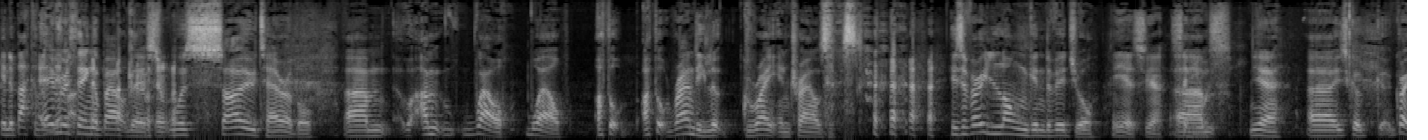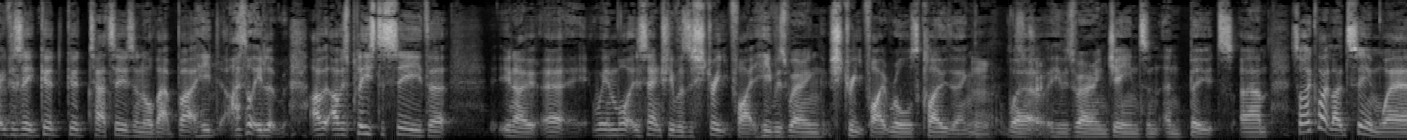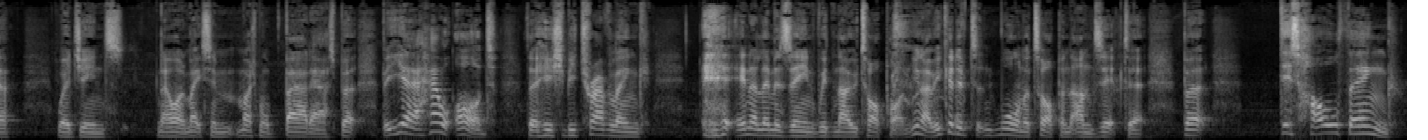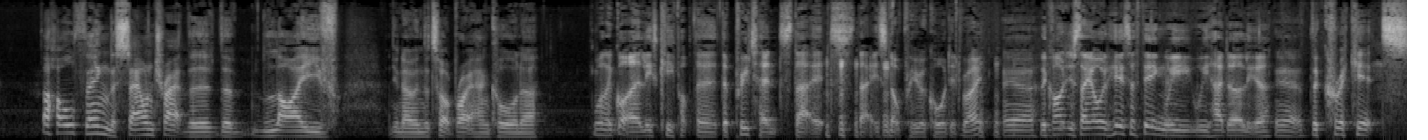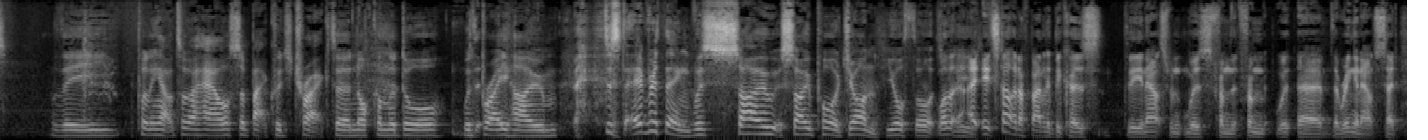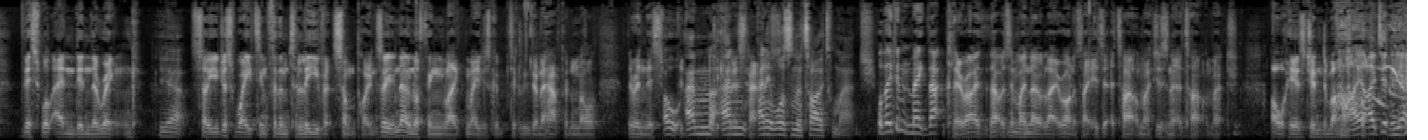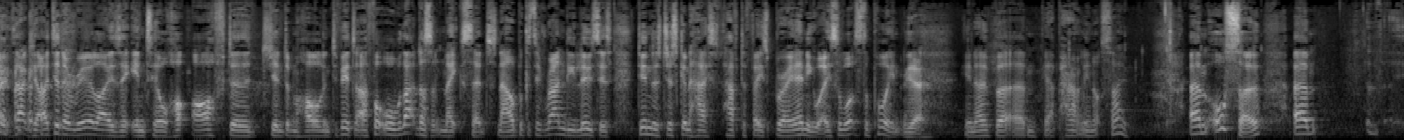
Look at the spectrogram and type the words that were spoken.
in the back of the Everything limo. about this was so terrible. Um, I'm, well, well, I thought I thought Randy looked great in trousers. He's a very long individual. He is, yeah. Um, yeah. Uh, he's got great physique, good good tattoos and all that. But he, I thought he looked. I, I was pleased to see that. You know, uh, in what essentially was a street fight, he was wearing street fight rules clothing, where he was wearing jeans and, and boots. Um, so I quite like to see him wear wear jeans now on. It makes him much more badass. But but yeah, how odd that he should be travelling in a limousine with no top on. You know, he could have t- worn a top and unzipped it, but this whole thing, the whole thing, the soundtrack, the the live, you know, in the top right hand corner. Well, they've got to at least keep up the, the pretense that it's that it's not pre-recorded, right? Yeah. They can't just say, "Oh, here's a thing we, we had earlier." Yeah, the crickets, the pulling out to a house, a backwards tractor, knock on the door with Bray home. Just everything was so so poor. John, your thoughts? Well, please. it started off badly because the announcement was from the from uh, the ring announcer said this will end in the ring. Yeah. So you're just waiting for them to leave at some point. So you know nothing like major is particularly going to happen. while they're in this. oh, and ridiculous and, house. and it wasn't a title match. Well, they didn't make that clear either. That was in my note later on. It's like, is it a title match? Isn't it a title match? Oh, here's Jinder Mahal. I, I didn't. Yeah, exactly. I didn't realise it until ho- after Jinder Mahal interfered. And I thought, well, that doesn't make sense now because if Randy loses, Jinder's just going to have, have to face Bray anyway. So what's the point? Yeah. you know. But um, yeah, apparently not so. Um, also, um,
